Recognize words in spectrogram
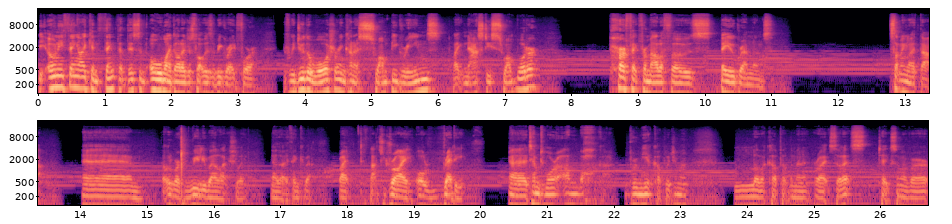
the only thing I can think that this. Would, oh my god! I just thought this would be great for if we do the water in kind of swampy greens, like nasty swamp water. Perfect for Malifaux's Bayou Gremlins. Something like that. Um, that would work really well, actually. Now that I think about it. Right, that's dry already. Uh, more. Um, oh brew me a cup, would you, man? Love a cup at the minute. Right, so let's take some of our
